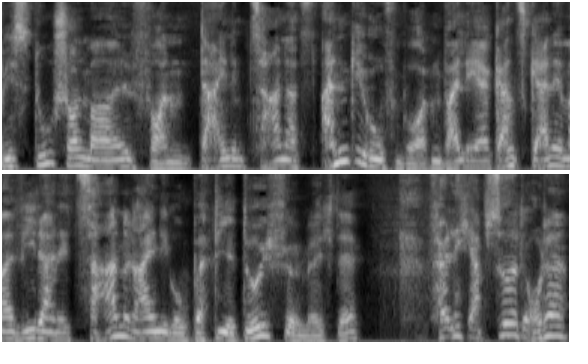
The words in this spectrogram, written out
Bist du schon mal von deinem Zahnarzt angerufen worden, weil er ganz gerne mal wieder eine Zahnreinigung bei dir durchführen möchte? Völlig absurd, oder?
